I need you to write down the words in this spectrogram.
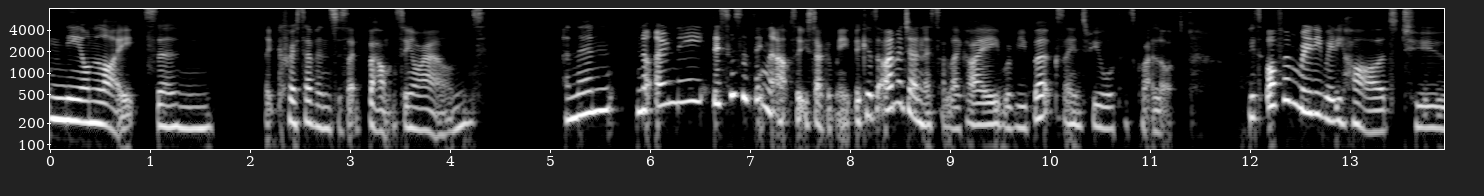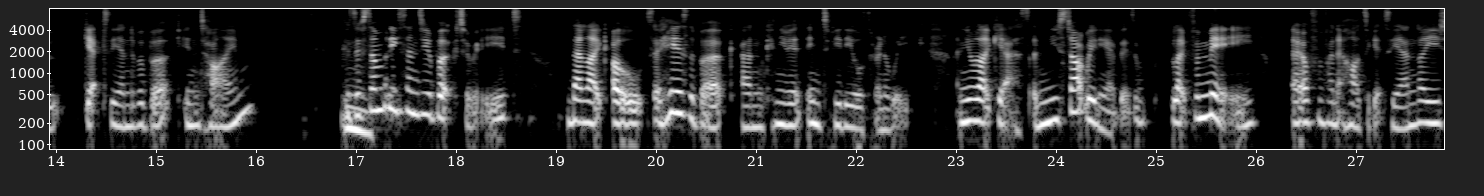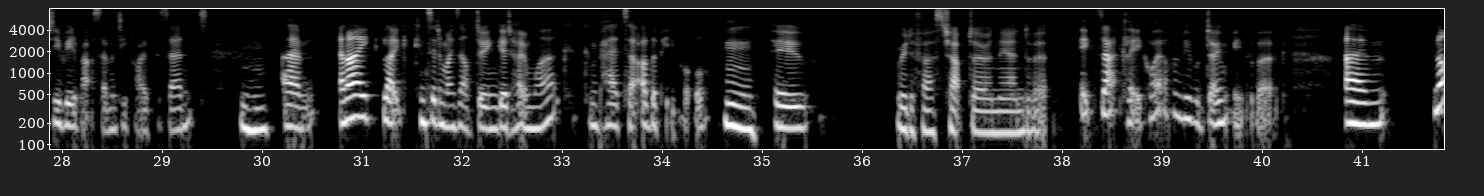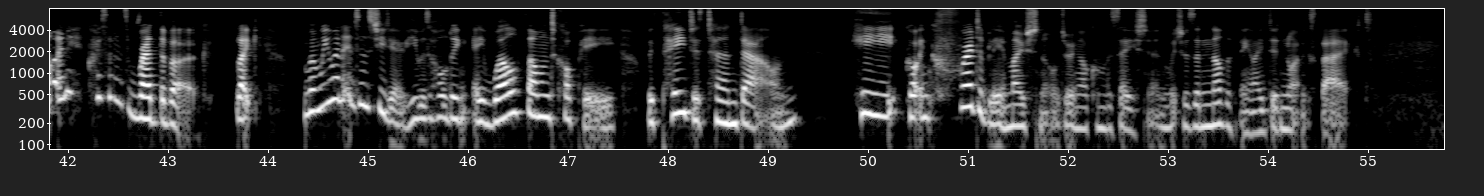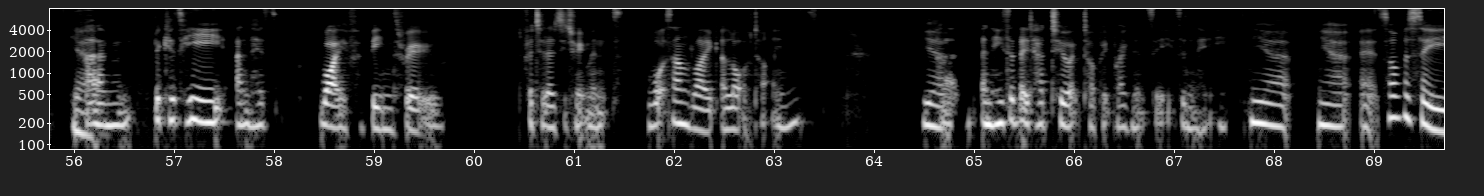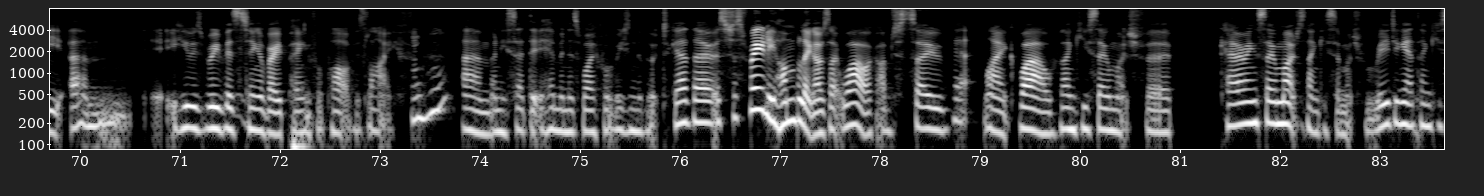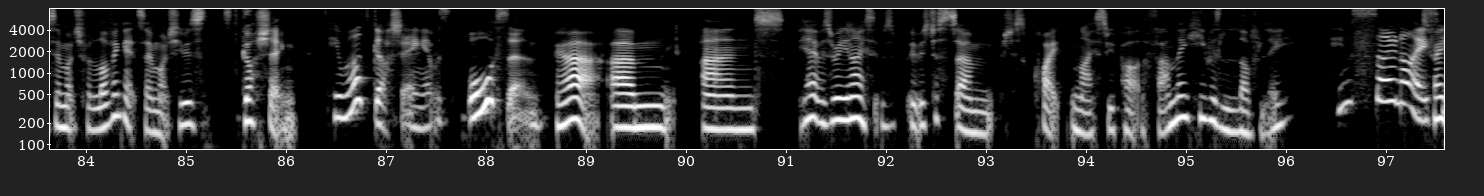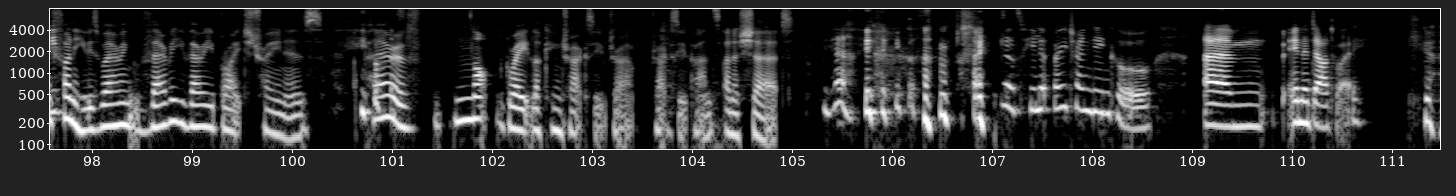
neon lights and like Chris Evans just like bouncing around. And then not only this was the thing that absolutely staggered me because I'm a journalist, I like I review books, I interview authors quite a lot. It's often really, really hard to get to the end of a book in time. Because if Mm. somebody sends you a book to read, they're like, oh, so here's the book, and can you interview the author in a week? And you're like, yes. And you start reading it. But it's, like for me, I often find it hard to get to the end. I usually read about 75%. hmm Um, and I like consider myself doing good homework compared to other people Mm. who Read a first chapter and the end of it. Exactly. Quite often people don't read the book. Um, not only had Chris Evans read the book, like when we went into the studio, he was holding a well thumbed copy with pages turned down. He got incredibly emotional during our conversation, which was another thing I did not expect. Yeah. Um, because he and his wife have been through fertility treatment, what sounds like a lot of times. yeah. Um, and he said they'd had two ectopic pregnancies, didn't he? Yeah, yeah. It's obviously um, he was revisiting a very painful part of his life, Mm-hmm. um, and he said that him and his wife were reading the book together. It's just really humbling. I was like, wow, I'm just so Yeah. like, wow, thank you so much for caring so much. Thank you so much for reading it. Thank you so much for loving it so much. He was gushing. He was gushing. It was awesome. Yeah. Um, and yeah, it was really nice. It was it was just um it was just quite nice to be part of the family. He was lovely. He was so nice. It's very He- funny. He was wearing very, very bright trainers, a He pair was. of not great looking tracksuit tra- tracksuit pants, and a shirt. Yeah. he was- Like, yes, he looked very trendy and cool. Um, in a dad way. yeah.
